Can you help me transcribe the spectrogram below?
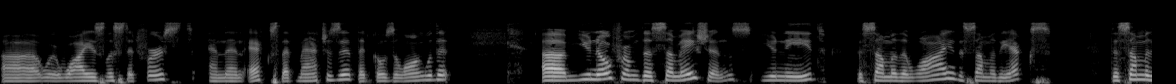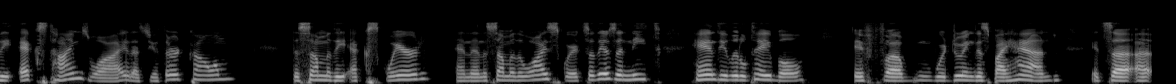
uh, where Y is listed first, and then X that matches it, that goes along with it. Um, you know from the summations, you need the sum of the Y, the sum of the X, the sum of the X times Y, that's your third column, the sum of the X squared, and then the sum of the Y squared. So there's a neat, handy little table if uh, we're doing this by hand, it's a,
